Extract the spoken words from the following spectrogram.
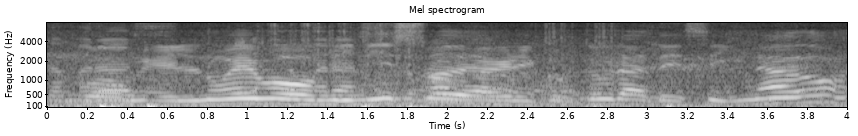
con el nuevo ministro de Agricultura designado.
